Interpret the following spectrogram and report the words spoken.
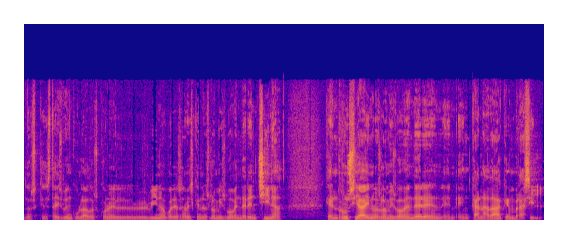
Los que estáis vinculados con el vino, pues ya sabéis que no es lo mismo vender en China que en Rusia y no es lo mismo vender en, en- Canadá que en Brasil.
